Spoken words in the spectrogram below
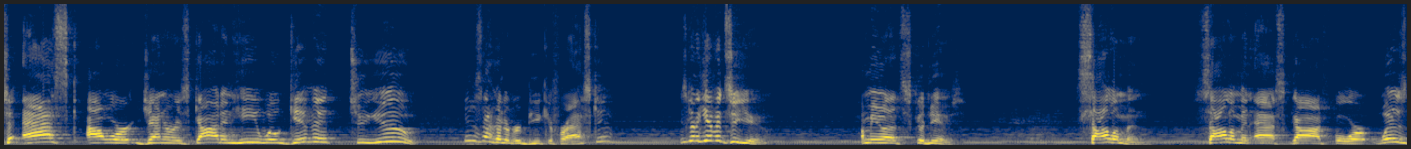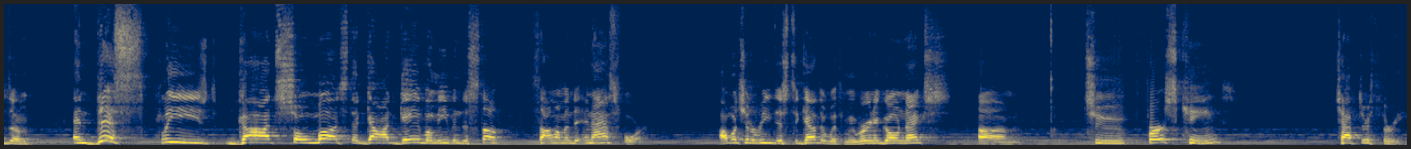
to ask our generous God and he will give it to you. He's not going to rebuke you for asking. He's going to give it to you. I mean, that's good news. Solomon, Solomon asked God for wisdom, and this pleased God so much that God gave him even the stuff Solomon didn't ask for. I want you to read this together with me. We're going to go next um, to 1 Kings chapter 3,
